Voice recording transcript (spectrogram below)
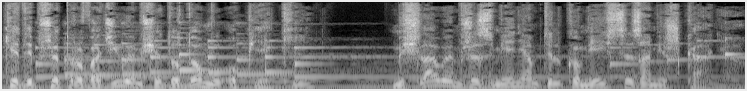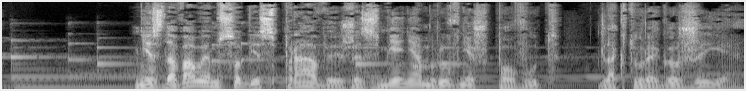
Kiedy przeprowadziłem się do domu opieki, myślałem, że zmieniam tylko miejsce zamieszkania. Nie zdawałem sobie sprawy, że zmieniam również powód, dla którego żyję.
